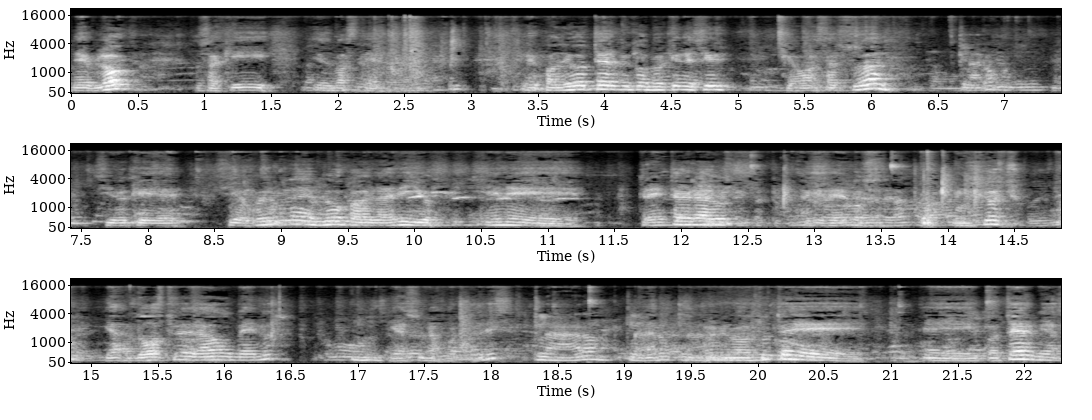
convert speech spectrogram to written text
de block, pues aquí es más térmico. Eh, Cuando digo térmico no quiere decir que vamos a estar sudando. Claro. sino que si fuera una de bloque o de ladrillo tiene 30 grados, aquí tenemos 28. Ya 2, 3 grados menos, ya es una fortaleza. Claro, claro, Porque claro. cuando tú te eh, hipotermias,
